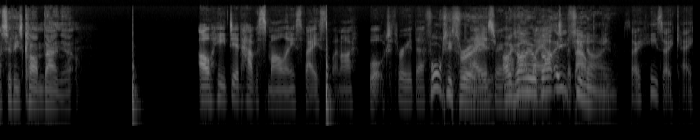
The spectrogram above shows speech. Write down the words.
As if he's calmed down yet. Oh, he did have a smile on his face when I walked through the 43. players room Alexander on my way up 89. To the balcony, so he's okay.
